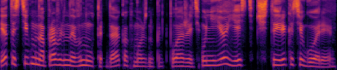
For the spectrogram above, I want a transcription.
– это стигма, направленная внутрь, да, как можно предположить. У нее есть четыре категории.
